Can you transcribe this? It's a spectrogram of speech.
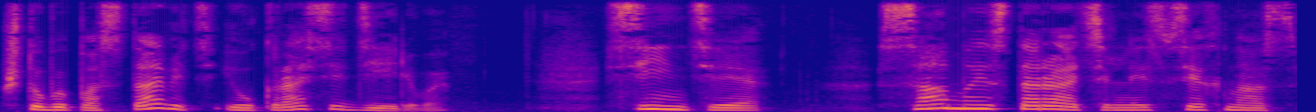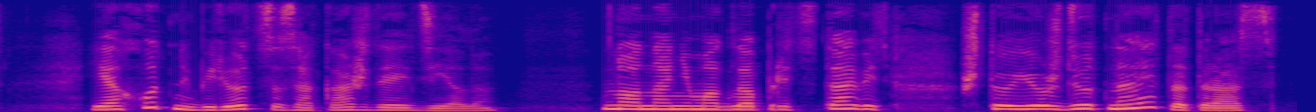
чтобы поставить и украсить дерево. Синтия — самая старательная из всех нас и охотно берется за каждое дело. Но она не могла представить, что ее ждет на этот раз —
